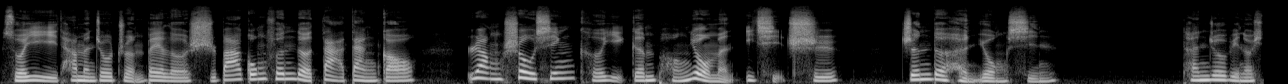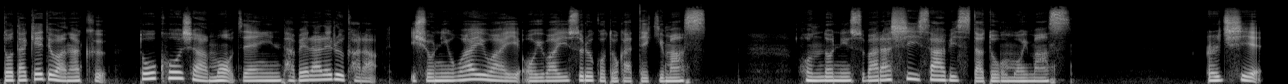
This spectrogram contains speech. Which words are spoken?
所以他们就准备了十八公分的大蛋糕，让寿星可以跟朋友们一起吃，真的很用心。誕生日の人だけではなく、投稿者も全員食べられるから、一緒にワイワイお祝いすることができます。本当に素晴らしいサービスだと思います。而且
